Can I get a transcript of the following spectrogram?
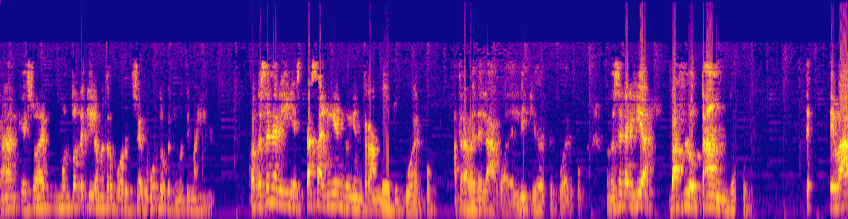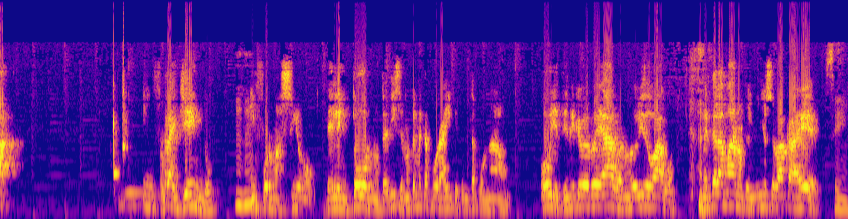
¿ah? que eso es un montón de kilómetros por segundo que tú no te imaginas. Cuando esa energía está saliendo y entrando de tu cuerpo a través del agua, del líquido de tu cuerpo, cuando esa energía va flotando, te, va trayendo información del entorno, te dice, no te metas por ahí, que te metas por nada oye, tiene que beber agua, no ha bebido agua, mete la mano que el niño se va a caer. Sí.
